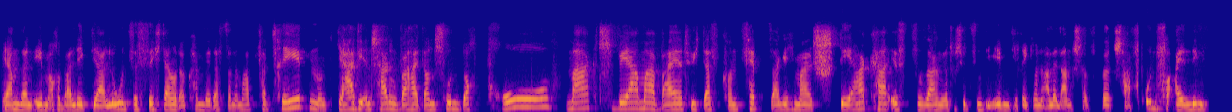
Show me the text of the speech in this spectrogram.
wir haben dann eben auch überlegt, ja, lohnt es sich dann oder können wir das dann überhaupt vertreten? Und ja, die Entscheidung war halt dann schon doch pro Marktschwärmer, weil natürlich das Konzept, sage ich mal, stärker ist, zu sagen, wir unterstützen die eben die regionale Landschaftswirtschaft und vor allen Dingen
